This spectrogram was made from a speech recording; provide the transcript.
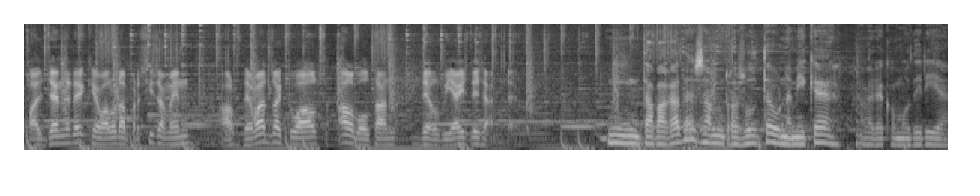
pel gènere que valora precisament els debats actuals al voltant del viatge de gènere. Mm, de vegades em resulta una mica, a veure com ho diria,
